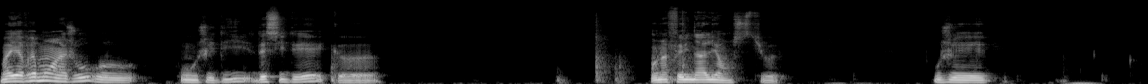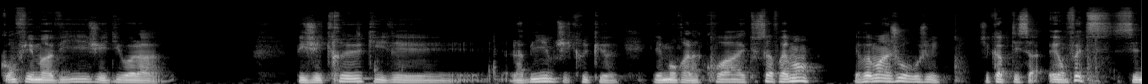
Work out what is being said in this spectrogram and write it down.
Bah, il y a vraiment un jour où, où j'ai dit, décidé que on a fait une alliance, si tu veux. Où j'ai confié ma vie, j'ai dit voilà. Puis j'ai cru qu'il est la Bible, j'ai cru qu'il est mort à la croix et tout ça. Vraiment, Il y a vraiment un jour où j'ai j'ai capté ça. Et en fait, c'est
